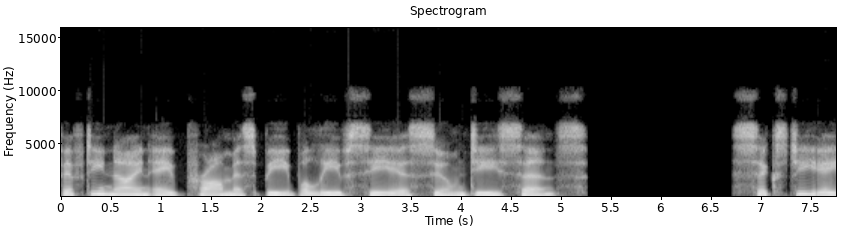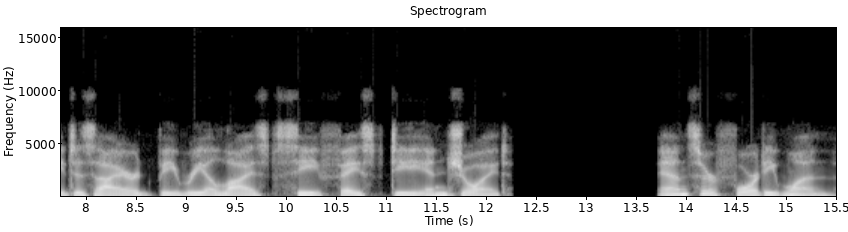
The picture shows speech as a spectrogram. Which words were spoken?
59A Promise B Believe C Assume D Sense. 60A Desired B Realized C Faced D Enjoyed. Answer 41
